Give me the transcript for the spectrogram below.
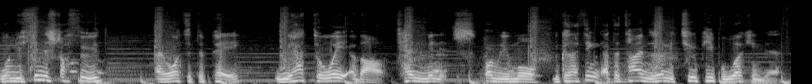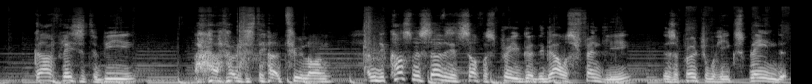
when we finished our food and wanted to pay, we had to wait about 10 minutes, probably more, because I think at the time there's only two people working there. Gotta have places to be. I don't want to stay out too long. I mean, the customer service itself was pretty good. The guy was friendly, he was approachable, he explained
